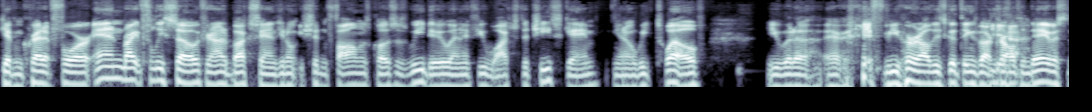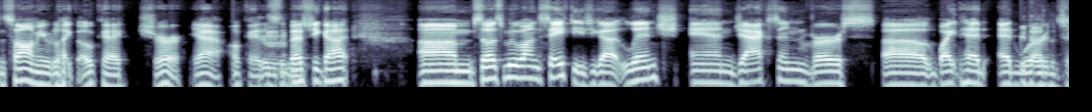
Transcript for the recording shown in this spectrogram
give him credit for, and rightfully so. If you're not a Bucks fan, you don't you shouldn't follow him as close as we do. And if you watch the Chiefs game, you know, week twelve, you would have if you heard all these good things about yeah. Carlton Davis and saw him, you were like, okay, sure, yeah, okay, this mm-hmm. is the mm-hmm. best you got. Um, so let's move on to safeties. You got Lynch and Jackson versus uh, Whitehead Edwards.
